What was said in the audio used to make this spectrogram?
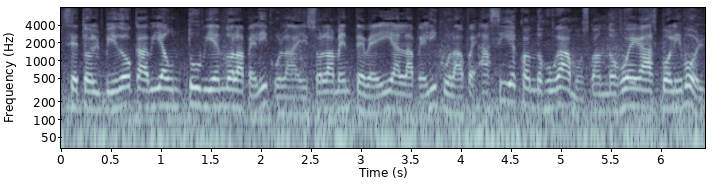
se te olvidó que había un tú viendo la película y solamente veías la película. Pues así es cuando jugamos, cuando juegas voleibol,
